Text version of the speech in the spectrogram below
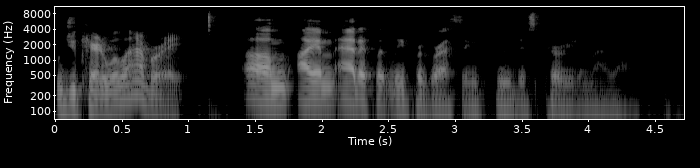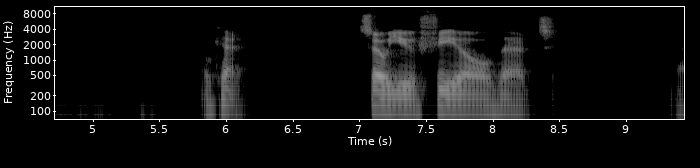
Would you care to elaborate? Um, I am adequately progressing through this period of my life. Okay. So you feel that uh,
